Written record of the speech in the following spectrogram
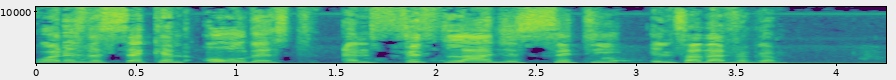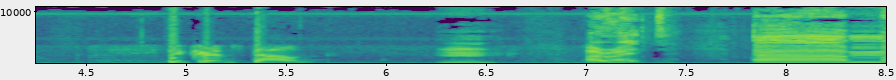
what is the second oldest and fifth largest city in South Africa? i-grahamstown All right. Um,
